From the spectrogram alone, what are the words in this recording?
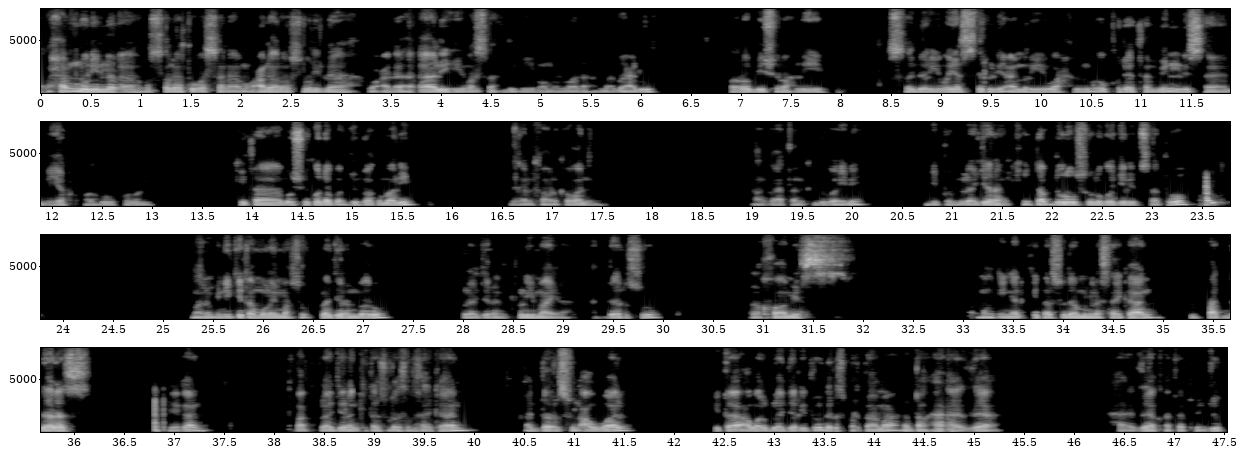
Alhamdulillah wassalatu wassalamu ala Rasulillah wa ala alihi wa sahbihi wa man wala amma ba'du. Rabbi syrah li sadri wa yassir li amri wa hlul min lisani yafqahu qawli. Kita bersyukur dapat jumpa kembali dengan kawan-kawan angkatan kedua ini di pembelajaran kitab Durusul Jilid 1. Malam ini kita mulai masuk pelajaran baru, pelajaran kelima ya, Ad-Darsu. Mengingat kita sudah menyelesaikan empat daras, ya kan? Empat pelajaran kita sudah selesaikan. Ad-Darsul Awal, kita awal belajar itu daras pertama tentang haza. Haza kata tunjuk.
